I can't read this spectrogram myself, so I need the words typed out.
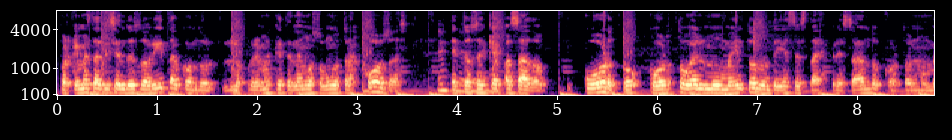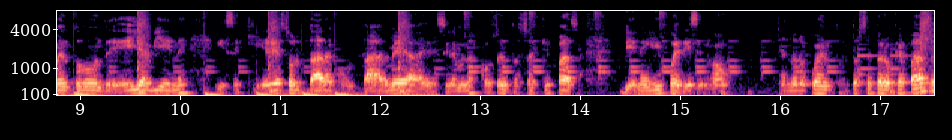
¿por qué me estás diciendo esto ahorita cuando los problemas que tenemos son otras cosas? Entonces, ¿qué ha pasado? Corto, corto el momento donde ella se está expresando, corto el momento donde ella viene y se quiere soltar a contarme, a decirme las cosas. Entonces, ¿qué pasa? Viene y pues dice, no, ya no lo cuento. Entonces, ¿pero qué pasa?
